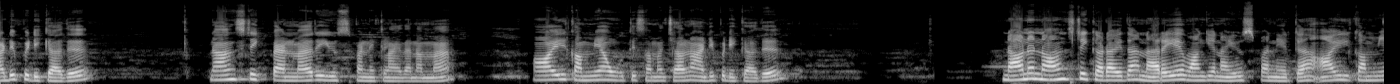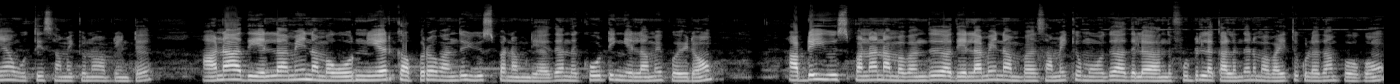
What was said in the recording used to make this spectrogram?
அடி பிடிக்காது. நான்ஸ்டிக் பேன் மாதிரி யூஸ் பண்ணிக்கலாம் இதை நம்ம. ஆயில் கம்மியாக ஊற்றி சமைச்சாலும் அடி பிடிக்காது. நானும் நான்ஸ்டிக் கடாய் தான் நிறைய வாங்கி நான் யூஸ் பண்ணியிருக்கேன். ஆயில் கம்மியாக ஊற்றி சமைக்கணும் அப்படின்ட்டு. ஆனால் அது எல்லாமே நம்ம ஒன் இயர்க்கு அப்புறம் வந்து யூஸ் பண்ண முடியாது. அந்த கோட்டிங் எல்லாமே போயிடும். அப்படியே யூஸ் பண்ணால் நம்ம வந்து அது எல்லாமே நம்ம சமைக்கும் போது அதில் அந்த ஃபுட்டில் கலந்து நம்ம வயிற்றுக்குள்ளே தான் போகும்.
